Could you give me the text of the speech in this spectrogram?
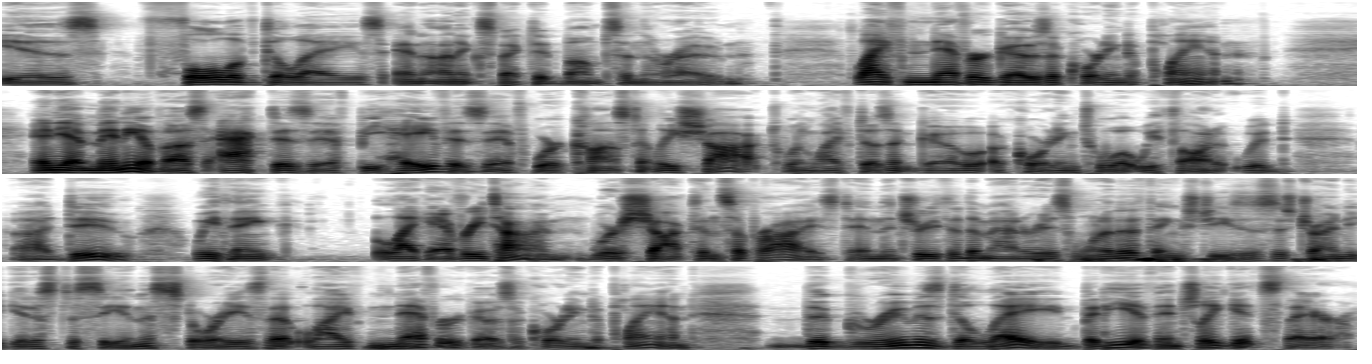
is full of delays and unexpected bumps in the road. Life never goes according to plan. And yet, many of us act as if, behave as if we're constantly shocked when life doesn't go according to what we thought it would uh, do. We think, like every time, we're shocked and surprised. And the truth of the matter is, one of the things Jesus is trying to get us to see in this story is that life never goes according to plan. The groom is delayed, but he eventually gets there.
